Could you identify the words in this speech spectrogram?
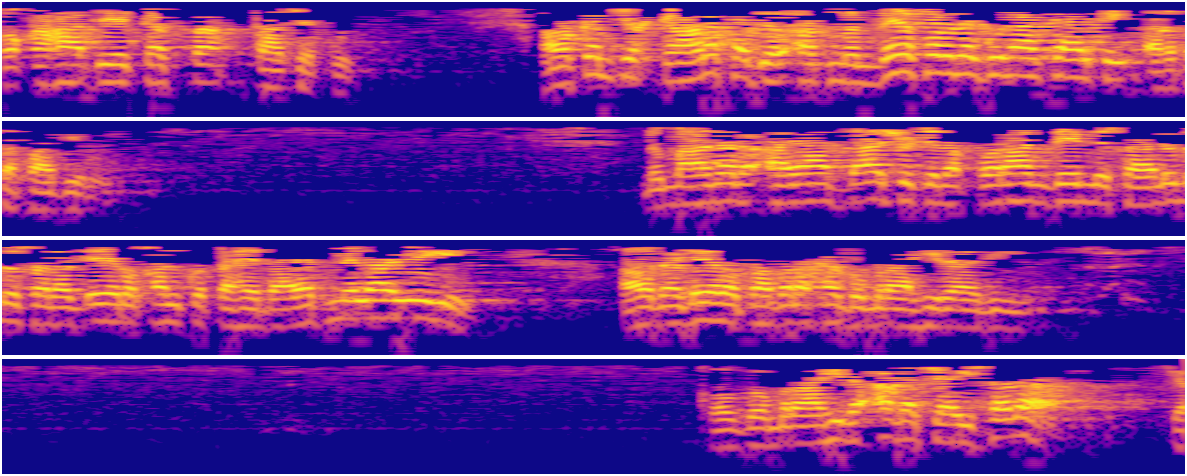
فقها دې کس ته فاسق وایي او کوم چې ښکاره په جرأتمندۍ سره د ګناه کار کوي هغه ته فاجر وایي نو معنا د آیات دا شو چې د قرآن دې مثالونو سره ډېرو خلکو ته هدایت ملاویږي او د ډېرو په برخه ګمراهي راځي خو ګمراهي د هغه چا حصه ده چې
